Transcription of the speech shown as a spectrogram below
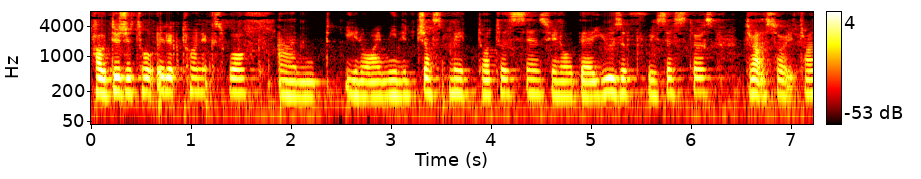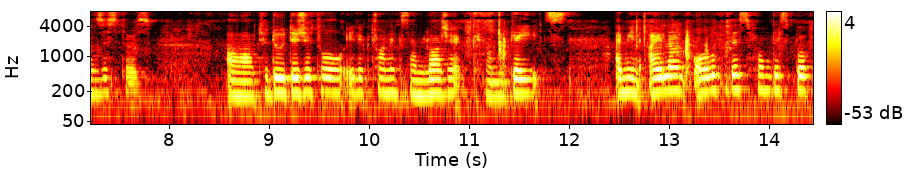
how digital electronics work and you know i mean it just made total sense you know the use of resistors tra sorry transistors uh, to do digital electronics and logic and gates. I mean i learned all of this from this book.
